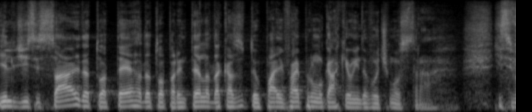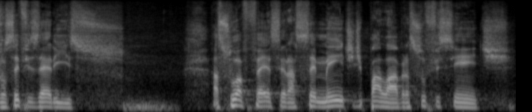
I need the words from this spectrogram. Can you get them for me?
E ele disse: Sai da tua terra, da tua parentela, da casa do teu pai e vai para um lugar que eu ainda vou te mostrar. E se você fizer isso, a sua fé será semente de palavra suficiente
